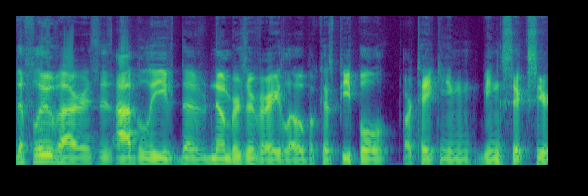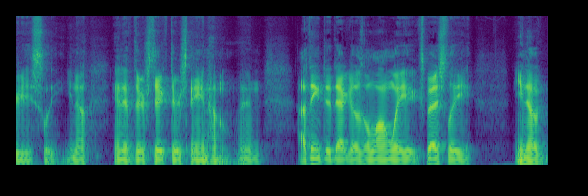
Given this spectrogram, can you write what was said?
the flu virus is, I believe, the numbers are very low because people are taking being sick seriously, you know. And if they're sick, they're staying home. And I think that that goes a long way, especially, you know,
